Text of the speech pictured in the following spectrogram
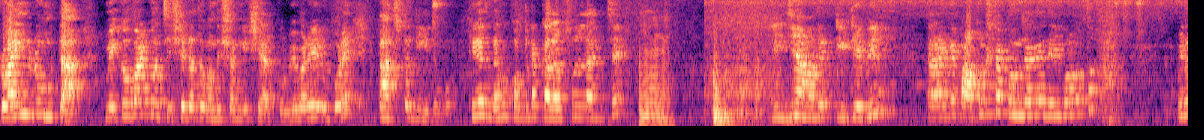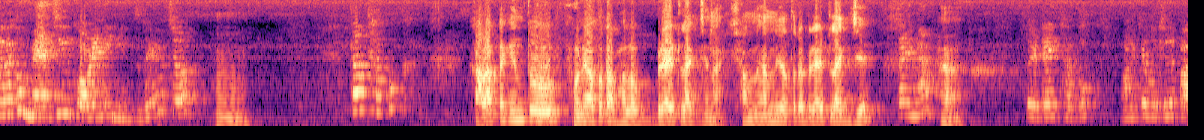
ড্রয়িং রুমটা মেকওভার করছি সেটা তোমাদের সঙ্গে শেয়ার করব। এবারে এর উপরে কাঁচটা দিয়ে দেবো। ঠিক আছে? দেখো কতটা কালারফুল লাগছে। হুম। এই যে আমাদের টি টেবিল তার আগে পাপোশটা কোন জায়গায় দেই বলো তো? এটা দেখো ম্যাচিং করেনি কিন্তু দেখেছ? হুম। কালারটা কিন্তু ফোনে অতটা ভালো ব্রাইট লাগছে না। সামনে সামনে যতটা ব্রাইট লাগছে। তাই না? হ্যাঁ। তো এটাই থাকুক। অনেকে বলছিল পা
